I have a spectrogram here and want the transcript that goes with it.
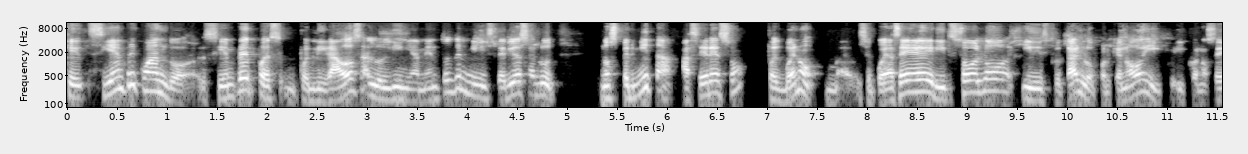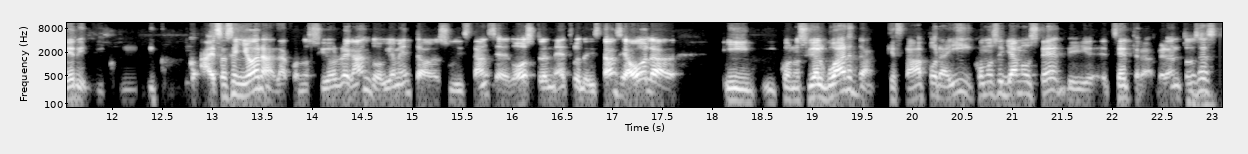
que siempre y cuando, siempre pues, pues ligados a los lineamientos del Ministerio de Salud, nos permita hacer eso, pues bueno, se puede hacer, ir solo y disfrutarlo, ¿por qué no? Y, conocer a esa señora, la conoció regando, obviamente, a su distancia de dos, tres metros de distancia, hola, y, conoció al guarda que estaba por ahí, ¿cómo se llama usted? Y etcétera, ¿verdad? Entonces,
